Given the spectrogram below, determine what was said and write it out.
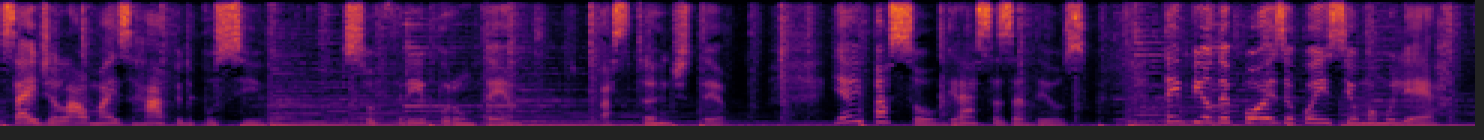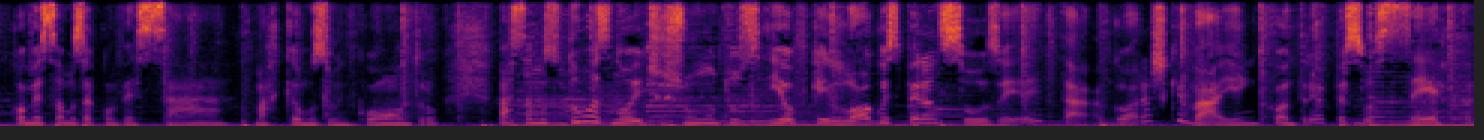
saí de lá o mais rápido possível. Sofri por um tempo, bastante tempo e aí passou, graças a Deus. Tempinho depois eu conheci uma mulher. Começamos a conversar, marcamos um encontro, passamos duas noites juntos e eu fiquei logo esperançoso. Eita, agora acho que vai, hein? Encontrei a pessoa certa.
